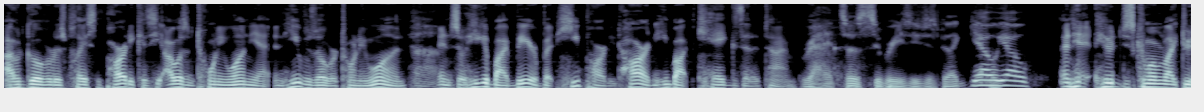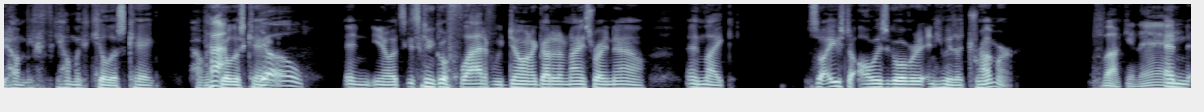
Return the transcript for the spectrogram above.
I would go over to his place and party because he I wasn't 21 yet, and he was over 21, Uh, and so he could buy beer, but he partied hard, and he bought kegs at a time. right. So it's super easy. to Just be like, yo, yo, And he, he would just come over like, dude, help me, help me kill this keg. Help me Ha, kill this keg. yo. And you know, it's it's gonna go flat if we don't. I got it on ice right now. And like, so I used to always go over to, and he was a drummer. Fucking a. And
